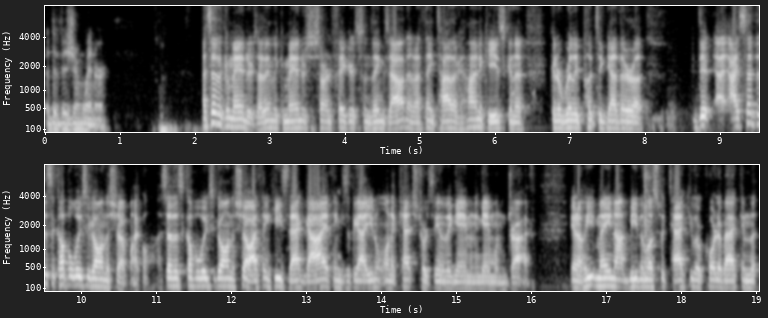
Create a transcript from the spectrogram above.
a division winner? I'd say the Commanders. I think the Commanders are starting to figure some things out, and I think Tyler Heinicke is gonna gonna really put together a. I said this a couple weeks ago on the show, Michael. I said this a couple weeks ago on the show. I think he's that guy. I think he's the guy you don't want to catch towards the end of the game in a game-winning drive. You know, he may not be the most spectacular quarterback in the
